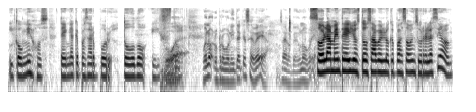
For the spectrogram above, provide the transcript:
y con hijos tenga que pasar por todo esto. Bueno, lo bonito es que se vea, o sea, lo que uno ve. Solamente ellos dos saben lo que pasó en su relación.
